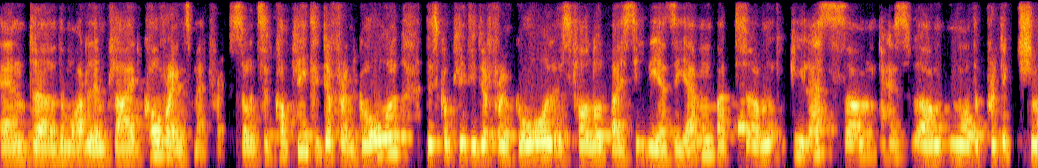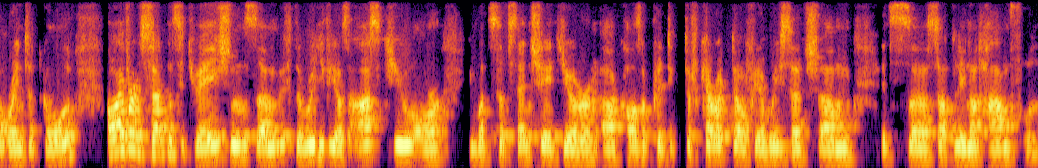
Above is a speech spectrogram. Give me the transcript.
and uh, the model implied covariance matrix. So it's a completely different goal. This completely different goal is followed by CBSEM, but um, PLS um, has um, more the prediction oriented goal. However, in certain situations, um, if the reviewers ask you or you would substantiate your uh, causal predictive character of your research, um, it's uh, certainly not harmful.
